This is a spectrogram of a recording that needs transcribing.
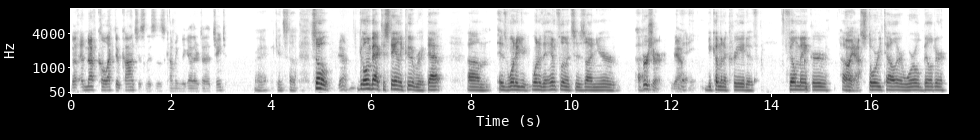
the, enough collective consciousnesses coming together to change it. Right, good stuff. So, Yeah. going back to Stanley Kubrick, that um, is one of your one of the influences on your uh, For sure. Yeah. becoming a creative filmmaker, uh, Oh, yeah. storyteller, world builder.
